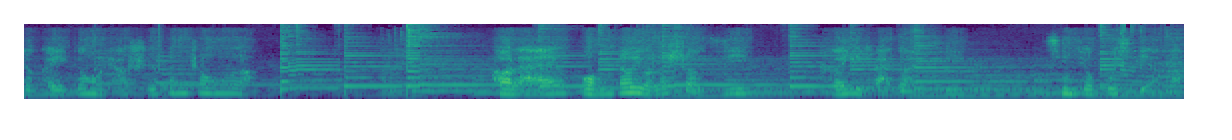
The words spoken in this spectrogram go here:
就可以跟我聊十分钟了。后来我们都有了手机，可以发短信。信就不写了，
